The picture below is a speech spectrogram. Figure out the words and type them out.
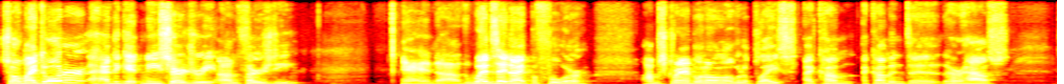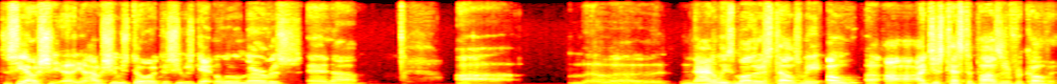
so my daughter had to get knee surgery on Thursday, and uh, the Wednesday night before, I'm scrambling all over the place. I come I come into her house to see how she uh, you know, how she was doing because she was getting a little nervous, and uh, uh, Natalie's mother tells me, "Oh, uh, I I just tested positive for COVID."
